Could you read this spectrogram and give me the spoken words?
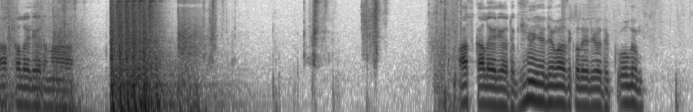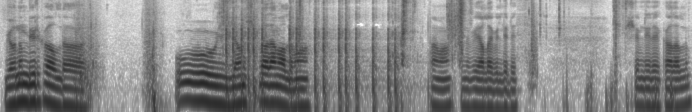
Az kala ölüyordum ha. Az kala ölüyorduk. Yemin ediyorum az kala ölüyorduk. Oğlum. Yanım bir kaldı ha. Uy yanlışlıkla adam aldım ha. Tamam şimdi bir alabiliriz. Şimdilik alalım.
